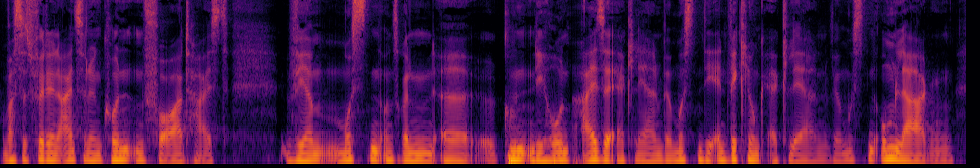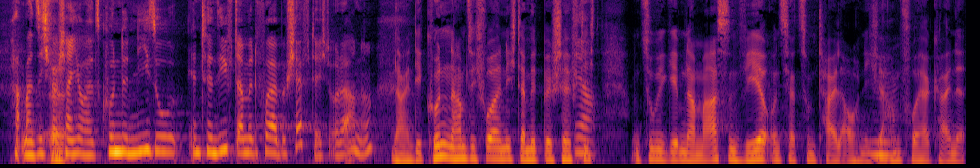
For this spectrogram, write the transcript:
und was es für den einzelnen Kunden vor Ort heißt. Wir mussten unseren äh, Kunden die hohen Preise erklären. Wir mussten die Entwicklung erklären. Wir mussten Umlagen. Hat man sich äh, wahrscheinlich auch als Kunde nie so intensiv damit vorher beschäftigt, oder? Ne? Nein, die Kunden haben sich vorher nicht damit beschäftigt ja. und zugegebenermaßen wir uns ja zum Teil auch nicht. Mhm. Wir haben vorher keine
